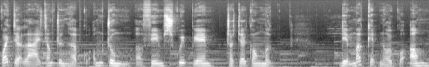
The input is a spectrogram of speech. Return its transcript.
Quay trở lại trong trường hợp của ông Trùm ở phim Squid Game, trò chơi con mực. Điểm mất kết nối của ông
